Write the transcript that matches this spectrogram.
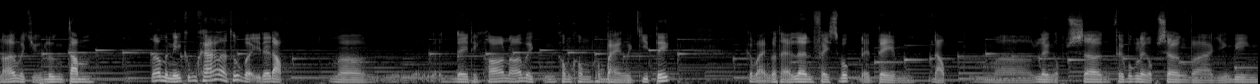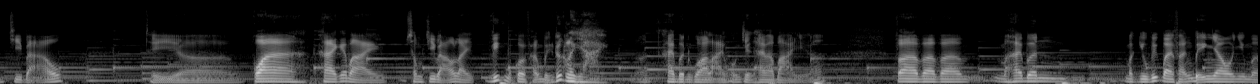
nói về chuyện lương tâm. Nó mình nghĩ cũng khá là thú vị để đọc. Mà đây thì khó nói về không không không bàn về chi tiết. Các bạn có thể lên Facebook để tìm đọc uh, Lê Ngọc Sơn Facebook Lê Ngọc Sơn và diễn viên Chi Bảo. Thì uh, qua hai cái bài xong Chi Bảo lại viết một câu phản biện rất là dài. Hai bên qua lại khoảng chừng hai ba bài gì đó. Và và và mà hai bên mặc dù viết bài phản biện nhau nhưng mà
